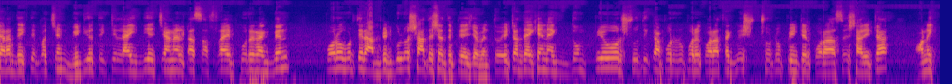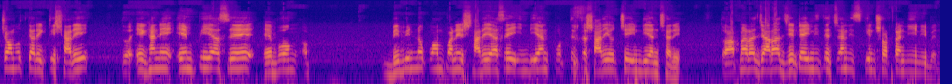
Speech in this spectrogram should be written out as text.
যারা দেখতে পাচ্ছেন, ভিডিওতে একটি লাইক দিয়ে চ্যানেলটা সাবস্ক্রাইব করে রাখবেন। পরবর্তীর আপডেটগুলো সাথে সাথে পেয়ে যাবেন। তো এটা দেখেন একদম পিওর সুতি কাপড়ের উপরে করা থাকবে। ছোট প্রিন্টের করা আছে শাড়িটা। অনেক চমৎকার একটি শাড়ি। তো এখানে এমপি আছে এবং বিভিন্ন কোম্পানির শাড়ি আছে। ইন্ডিয়ান প্রত্যেকটা শাড়ি হচ্ছে ইন্ডিয়ান শাড়ি। তো আপনারা যারা যেটাই নিতে চান স্ক্রিনশটটা নিয়ে নেবেন।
